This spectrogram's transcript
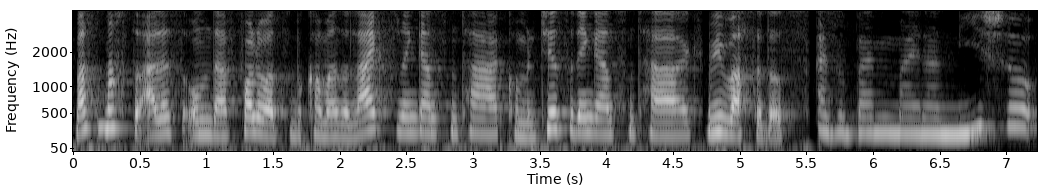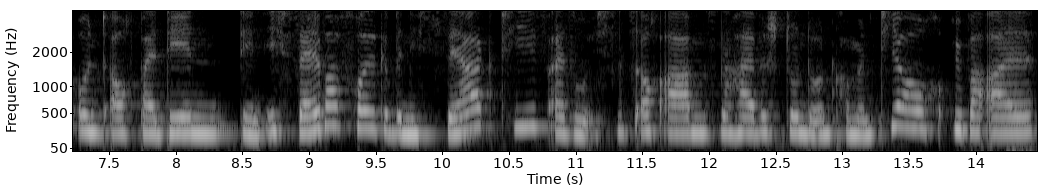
was machst du alles, um da Follower zu bekommen? Also likest du den ganzen Tag, kommentierst du den ganzen Tag? Wie machst du das? Also bei meiner Nische und auch bei denen, denen ich selber folge, bin ich sehr aktiv. Also ich sitze auch abends eine halbe Stunde und kommentiere auch überall.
